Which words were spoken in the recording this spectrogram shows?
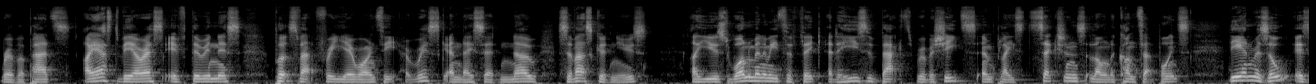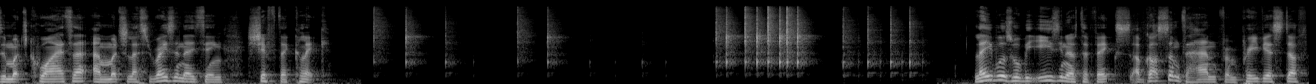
rubber pads. I asked VRS if doing this puts that 3 year warranty at risk and they said no, so that's good news. I used 1mm thick adhesive backed rubber sheets and placed sections along the contact points. The end result is a much quieter and much less resonating shifter click. Labels will be easy enough to fix, I've got some to hand from previous stuff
